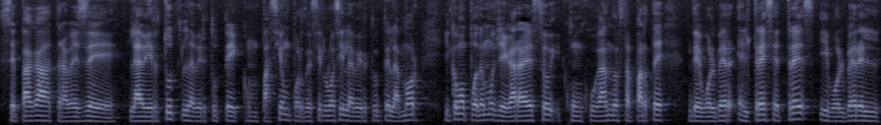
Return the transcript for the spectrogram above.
se paga a través de la virtud, la virtud de compasión, por decirlo así, la virtud del amor. Y cómo podemos llegar a eso conjugando esta parte de volver el 13-3 y volver el,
